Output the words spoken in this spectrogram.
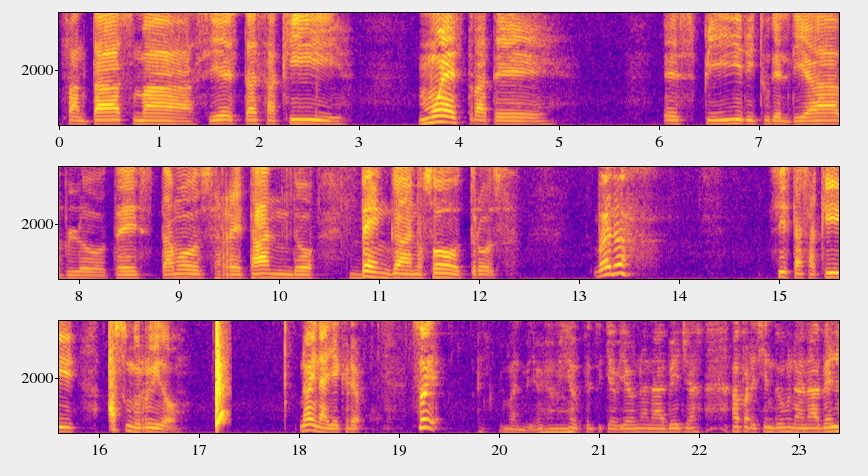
Fantasma, si estás aquí, muéstrate. Espíritu del diablo, te estamos retando, venga a nosotros. Bueno, si estás aquí, haz un ruido. No hay nadie, creo. Soy... Dios mío, pensé que había una nave ya, apareciendo una nave.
